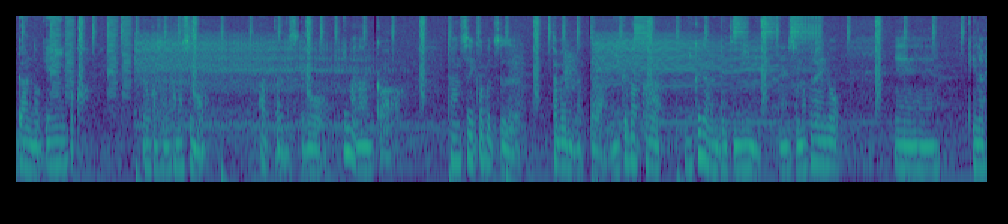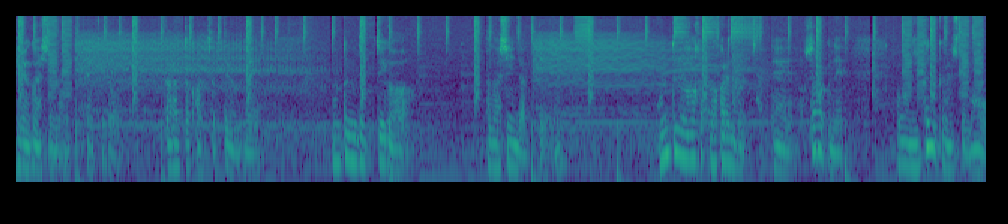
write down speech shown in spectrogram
がんの原因とかなんかそういう話もあったんですけど今なんか炭水化物食べるんだったら肉ばっか肉なら別にいいみたいなね。そのくらいの、えー、手のひら返しじゃないけどガラッと変わっちゃってるんで本当にどっちが正しいんだっていうね。本当に分からなくなっちゃっておそらくねこの肉に関しても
